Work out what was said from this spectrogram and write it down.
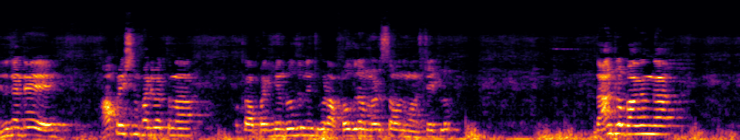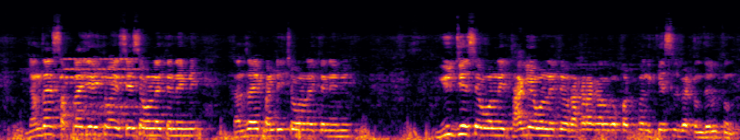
ఎందుకంటే ఆపరేషన్ పరివర్తన ఒక పదిహేను రోజుల నుంచి కూడా ఆ ప్రోగ్రాం నడుస్తూ ఉంది మన స్టేట్లో. దాంట్లో భాగంగా గంజాయి సప్లై చేయటం చేసే వాళ్ళైతేనేమి గంజాయి పండించే వాళ్ళైతేనేమి యూజ్ చేసే వాళ్ళని తాగే వాళ్ళని అయితే రకరకాలుగా పట్టుకొని కేసులు పెట్టడం జరుగుతుంది.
